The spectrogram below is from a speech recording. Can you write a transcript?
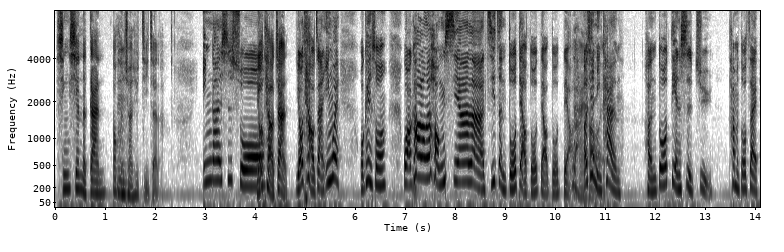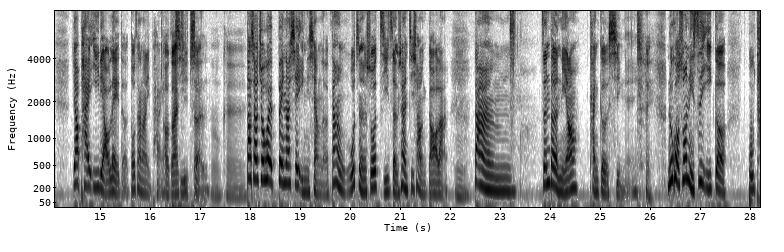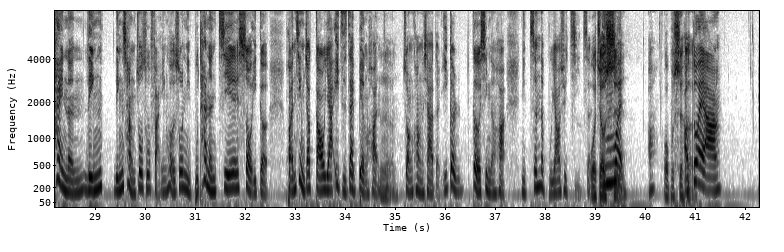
新鲜的肝都很喜欢去急诊啊？应该是说有挑战，有挑战，因为我跟你说，我靠，那个红虾啦，急诊多屌多屌多屌而且你欸看很多电视剧，他们都在要拍医疗类的，都在哪里拍？哦，都在急急诊。OK，大家就会被那些影响了。但我只能说，急诊虽然绩效很高啦，嗯但嗯真的你要看个性哎、对，如果说你是一个不太能临临场做出反应，或者说你不太能接受一个环境比较高压、一直在变换的嗯状况下的一个个性的话，你真的不要去急诊。我就是因为我不适合。哦，对啊，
